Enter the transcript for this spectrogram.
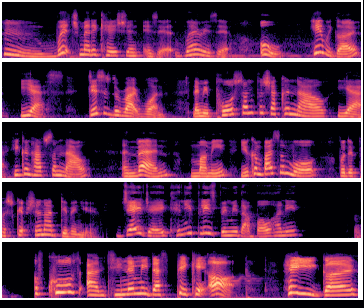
Hmm, which medication is it? Where is it? Oh, here we go. Yes, this is the right one. Let me pour some for Shaka now. Yeah, he can have some now. And then, Mummy, you can buy some more for the prescription I've given you. JJ, can you please bring me that bowl, honey? Of course, Auntie. Let me just pick it up. Here you go.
